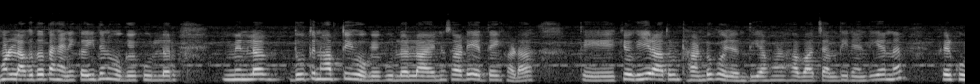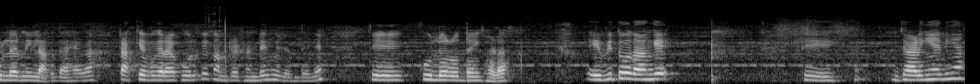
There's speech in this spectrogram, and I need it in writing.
ਹੁਣ ਲੱਗਦਾ ਤਾਂ ਹੈ ਨਹੀਂ, ਕਈ ਦਿਨ ਹੋ ਗਏ ਕੂਲਰ। ਮੈਨੂੰ ਲੱਗ, ਦੋ ਤਿੰਨ ਹਫ਼ਤੇ ਹੋ ਗਏ ਕੂਲਰ ਲਾਏ ਨੂੰ, ਸਾਡੇ ਇਦਾਂ ਹੀ ਖੜਾ। ਤੇ ਕਿਉਂਕਿ ਜੀ ਰਾਤ ਨੂੰ ਠੰਡ ਹੋ ਜਾਂਦੀ ਆ, ਹੁਣ ਹਵਾ ਚੱਲਦੀ ਰਹਿੰਦੀ ਹੈ ਨਾ, ਫਿਰ ਕੂਲਰ ਨਹੀਂ ਲੱਗਦਾ ਹੈਗਾ। ਟਾਕੇ ਵਗੈਰਾ ਖੋਲ ਕੇ ਕਮਰੇ ਠੰਡੇ ਹੋ ਜਾਂਦੇ ਨੇ, ਤੇ ਕੂਲਰ ਉਦਾਂ ਹੀ ਖੜਾ। ਇਹ ਵੀ ਧੋ ਦਾਂਗੇ। ਤੇ ਜਾਲੀਆਂ ਇਹਦੀਆਂ,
